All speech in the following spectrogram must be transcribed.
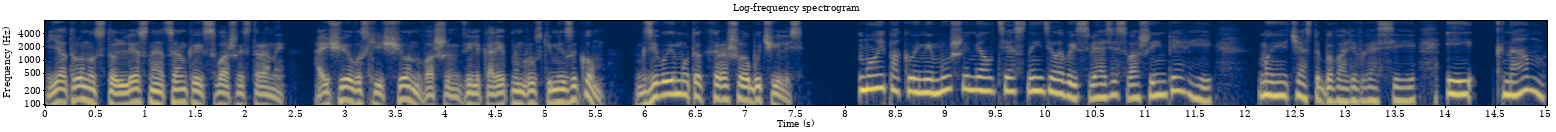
«Я тронут столь лестной оценкой с вашей стороны. А еще я восхищен вашим великолепным русским языком. Где вы ему так хорошо обучились?» «Мой покойный муж имел тесные деловые связи с вашей империей. Мы часто бывали в России, и к нам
